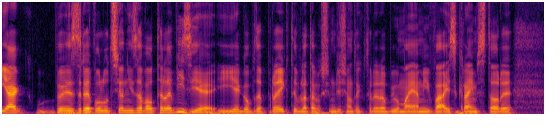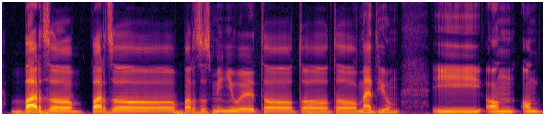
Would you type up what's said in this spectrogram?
jakby zrewolucjonizował telewizję i jego te projekty w latach 80., które robił Miami Vice, Crime Story, bardzo, bardzo, bardzo zmieniły to, to, to medium. I on, on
